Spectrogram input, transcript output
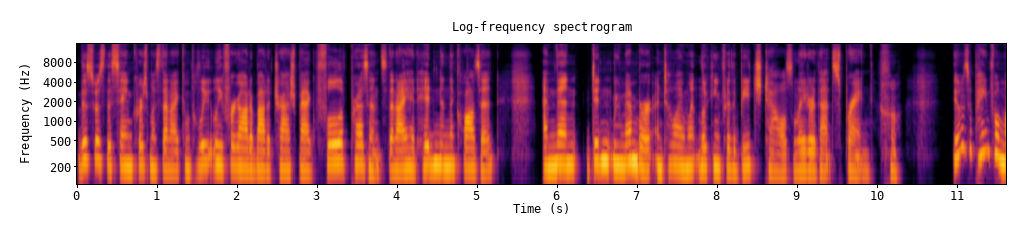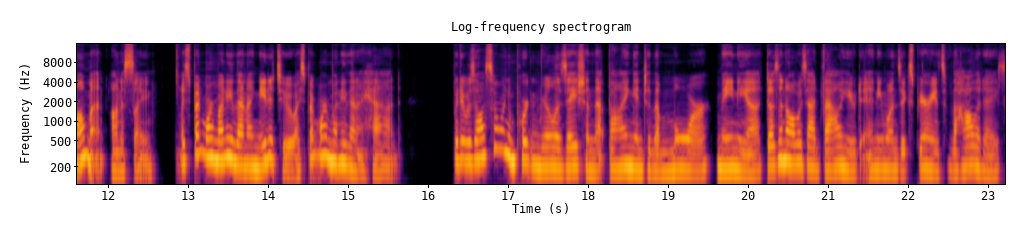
This was the same Christmas that I completely forgot about a trash bag full of presents that I had hidden in the closet and then didn't remember until I went looking for the beach towels later that spring. it was a painful moment, honestly. I spent more money than I needed to. I spent more money than I had. But it was also an important realization that buying into the more mania doesn't always add value to anyone's experience of the holidays.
